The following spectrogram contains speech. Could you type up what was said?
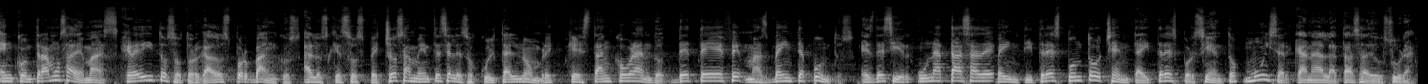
Encontramos además créditos otorgados por bancos a los que sospechosamente se les oculta el nombre que están cobrando DTF más 20 puntos, es decir, una tasa de 23.83% muy cercana a la tasa de usura.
